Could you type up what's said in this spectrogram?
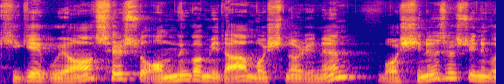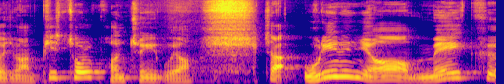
기계고요. 셀 수 없는 겁니다. 머시너리는 머신은 셀 수 있는 거지만 피스톨 권총이고요. 자, 우리는요. make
